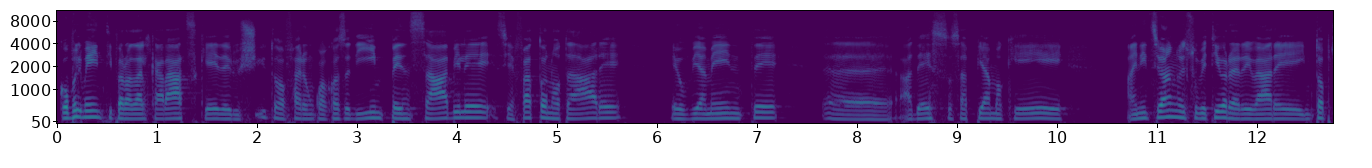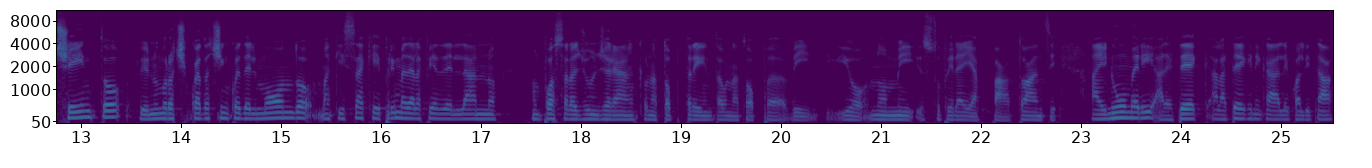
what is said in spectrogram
Complimenti però ad Alcaraz che è riuscito a fare un qualcosa di impensabile, si è fatto notare e ovviamente eh, adesso sappiamo che a inizio anno il suo obiettivo era arrivare in top 100, lui è il numero 55 del mondo, ma chissà che prima della fine dell'anno non possa raggiungere anche una top 30, una top 20. Io non mi stupirei affatto, anzi ha i numeri, tec- ha la tecnica, ha le qualità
